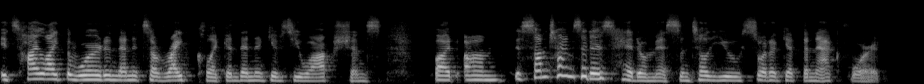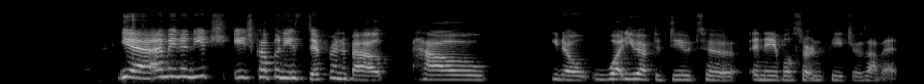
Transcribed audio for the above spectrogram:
it's highlight the word and then it's a right click and then it gives you options. But um, sometimes it is hit or miss until you sort of get the knack for it. Yeah, I mean, and each each company is different about how, you know, what you have to do to enable certain features of it.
